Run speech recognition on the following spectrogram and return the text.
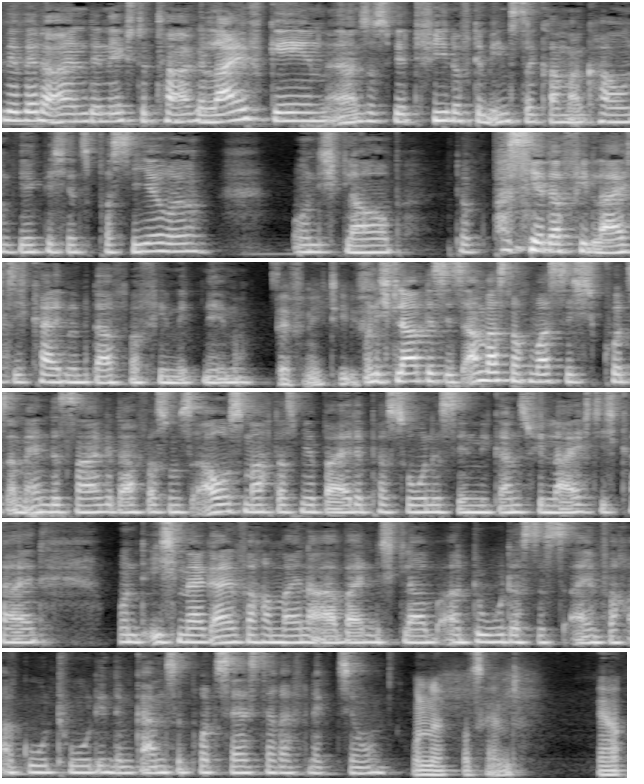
wir werden einen der nächsten Tage live gehen. Also es wird viel auf dem Instagram-Account wirklich jetzt passieren. Und ich glaube, da passiert auch viel Leichtigkeit und da darf man viel mitnehmen. Definitiv. Und ich glaube, das ist auch was noch, was ich kurz am Ende sage darf, was uns ausmacht, dass wir beide Personen sind mit ganz viel Leichtigkeit. Und ich merke einfach an meiner Arbeit, und ich glaube, auch du, dass das einfach auch gut tut in dem ganzen Prozess der Reflexion. 100 Prozent. Ja.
